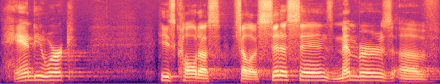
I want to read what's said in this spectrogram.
handiwork. He's called us fellow citizens, members of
